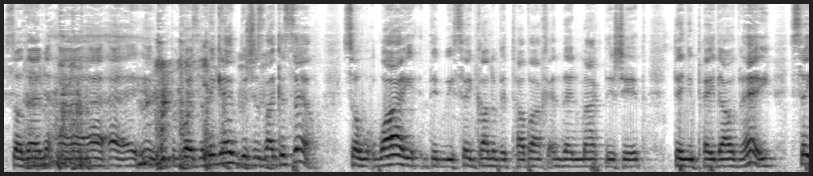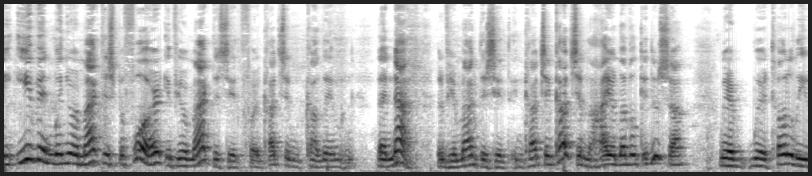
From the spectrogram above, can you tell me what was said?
So then, uh, because the big Hegdish is like a sale. So why did we say Ganavit Tavach and then Makdish it, then you paid out Hey, say even when you were Makdish before, if you were Makdish it for Kachim Kalim, then not. But if you're Makdish it in Kachim Kachim, the higher level Kedusha, where where totally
